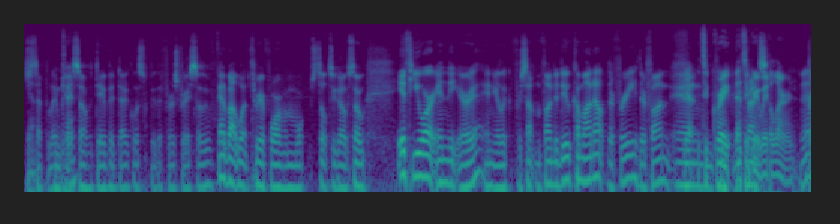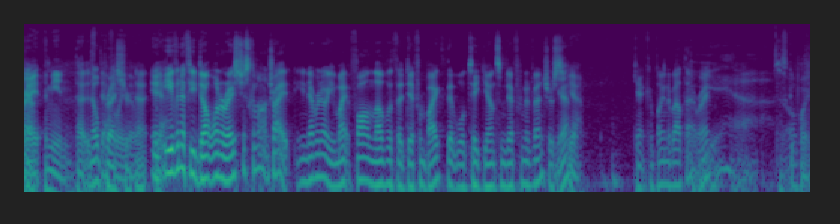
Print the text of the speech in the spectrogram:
just Yeah. after Labor Day. Okay. So David Douglas will be the first race. So we've got about what three or four of them more still to go. So if you are in the area and you're looking for something fun to do, come on out. They're free. They're fun. And Yeah, it's a great. good That's a great way to learn, Yeah. right? I mean, that is No pressure. the- Yeah. And yeah. even if you don't want to race, just come out and try it. You never know. You might fall in love with a different bike that will take you on some different adventures. Yeah. yeah, Can't complain about that, right? Yeah. that's a good point.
